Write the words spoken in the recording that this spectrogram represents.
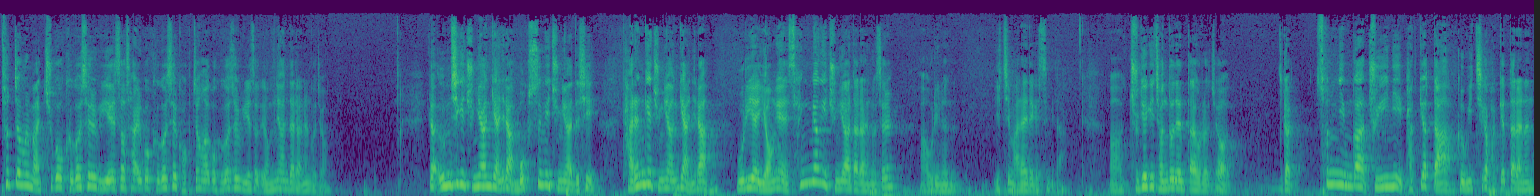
초점을 맞추고 그것을 위해서 살고 그것을 걱정하고 그것을 위해서 염려한다라는 거죠. 그러니까 음식이 중요한 게 아니라 목숨이 중요하듯이 다른 게 중요한 게 아니라 우리의 영의 생명이 중요하다라는 것을 어, 우리는 잊지 말아야 되겠습니다. 어, 주객이 전도됐다 그러죠. 그러니까 손님과 주인이 바뀌었다. 그 위치가 바뀌었다라는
